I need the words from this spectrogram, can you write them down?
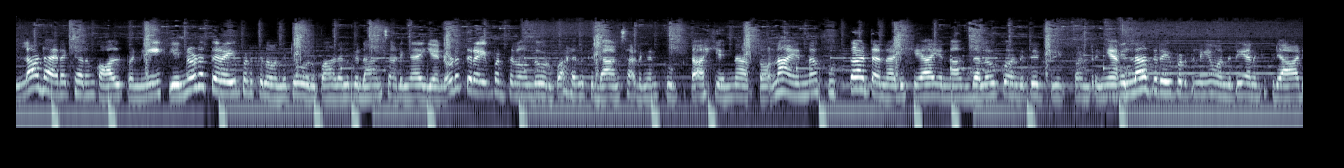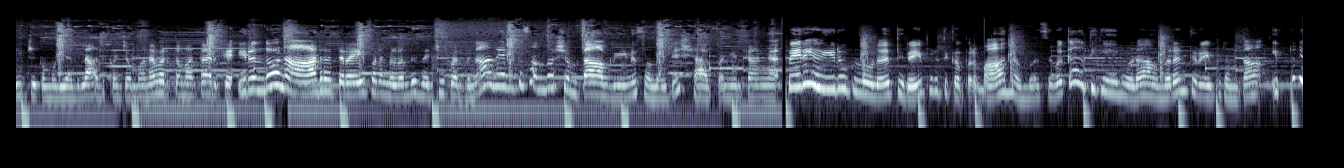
எல்லா டைரக்டரும் கால் பண்ணி என்னோட திரைப்படத்தில் வந்துட்டு ஒரு பாடலுக்கு டான்ஸ் ஆடுங்க. என்னோட திரைப்படத்தில் வந்து ஒரு பாடலுக்கு டான்ஸ் ஆடுங்கன்னு கூப்பிட்டா என்ன அர்த்தம்? நான் என்ன குத்தாட்ட நடிகையா? என்ன அந்த அளவுக்கு வந்துட்டு ட்ரீட் பண்றீங்க? எல்லா திரைப்படத்துலையும் வந்துட்டு எனக்கு இப்படி ஆடிட்டு இருக்க முடியாதுல்ல? அது கொஞ்சம் மன வருத்தமாக தான் இருக்கு. இருந்தும் நான் ஆடுற திரைப்படங்கள் வந்து வெற்றி பெறுதுன்னா அது எனக்கு சந்தோஷம் தான் அப்படின்னு சொல்லிட்டு ஷேர் பண்ணியிருக்காங்க. பெரிய ஹீரோக்களோட திரைப்படத்துக்கு அப்புறமா நம்ம நம்ம சிவகார்த்திகேயனோட அமரன் திரைப்படம் தான் இப்படி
